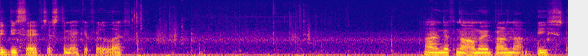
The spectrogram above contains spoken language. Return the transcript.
Should be safe just to make it for the lift. And if not, I may burn that beast.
